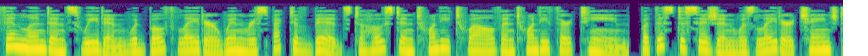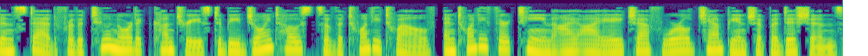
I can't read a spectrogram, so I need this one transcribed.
Finland and Sweden would both later win respective bids to host in 2012 and 2013, but this decision was later changed instead for the two Nordic countries to be joint hosts of the 2012 and 2013 IIHF World Championship editions.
